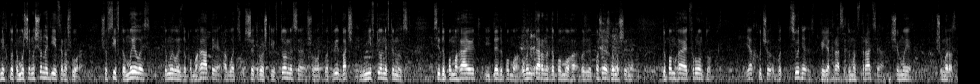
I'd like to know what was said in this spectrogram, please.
ніхто, тому що на що надіється наш ворог? Що всі втомились, втомились допомагати, а от ще трошки і втомиться, що от, от ви бачите, ніхто не втомився. Всі допомагають, і йде допомога. Гуманітарна допомога, пожежна машина, допомагають фронту. Я хочу, от сьогодні якраз і демонстрація, що ми, що ми разом.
